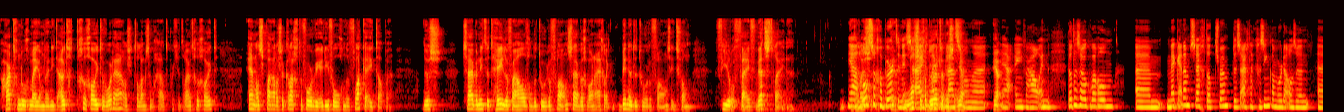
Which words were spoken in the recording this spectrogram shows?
hard genoeg mee om er niet uitgegooid te worden. Als je te langzaam gaat, word je eruit gegooid. En dan sparen ze krachten voor weer die volgende vlakke etappe. Dus zij hebben niet het hele verhaal van de Tour de France. Zij hebben gewoon eigenlijk binnen de Tour de France iets van vier of vijf wedstrijden. Ja, losse gebeurtenissen losse eigenlijk gebeurtenissen, in plaats van uh, ja. ja. één verhaal. En dat is ook waarom Um, McAdams zegt dat Trump dus eigenlijk gezien kan worden als een uh,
